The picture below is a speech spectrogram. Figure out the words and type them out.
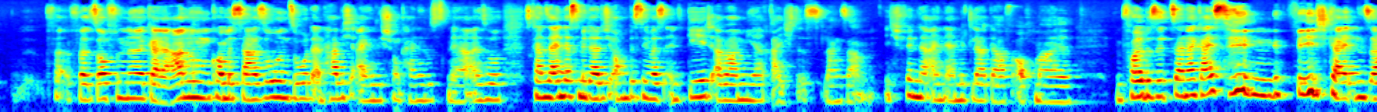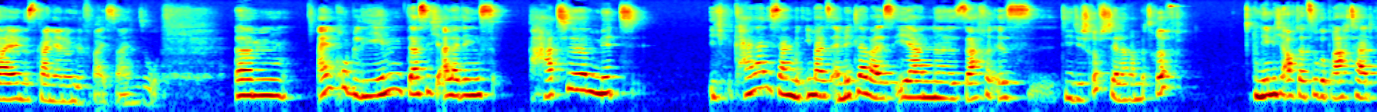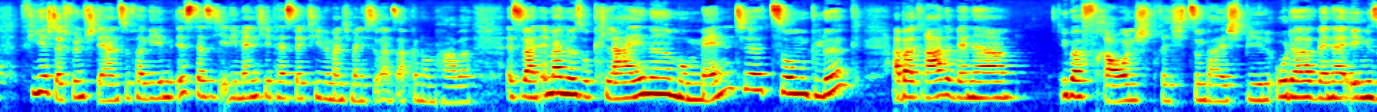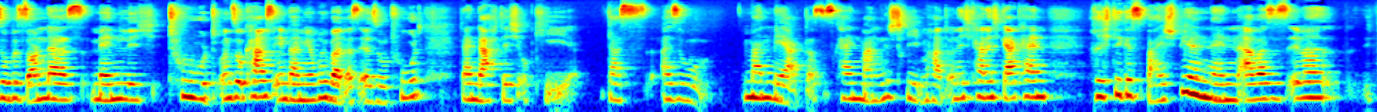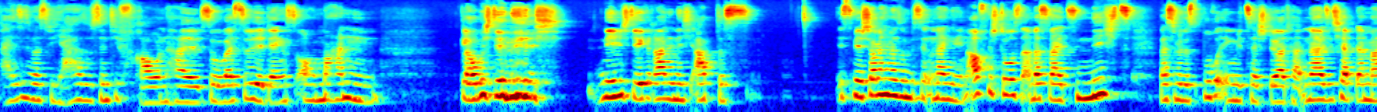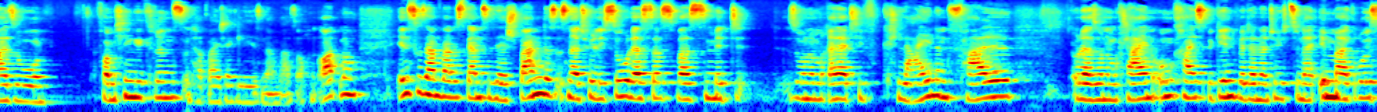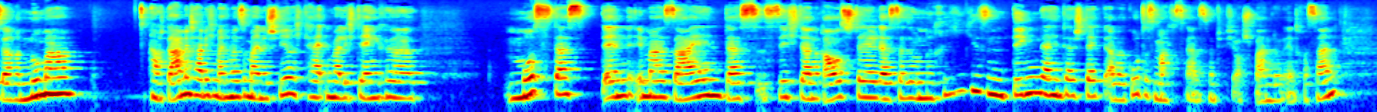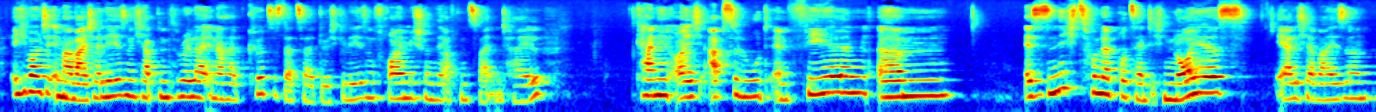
versoffene, keine Ahnung, Kommissar so und so, dann habe ich eigentlich schon keine Lust mehr. Also es kann sein, dass mir dadurch auch ein bisschen was entgeht, aber mir reicht es langsam. Ich finde, ein Ermittler darf auch mal im Vollbesitz seiner geistigen Fähigkeiten sein. Es kann ja nur hilfreich sein. So. Ähm, ein Problem, das ich allerdings hatte mit, ich kann gar nicht sagen mit ihm als Ermittler, weil es eher eine Sache ist, die die Schriftstellerin betrifft die mich auch dazu gebracht hat, vier statt fünf Sternen zu vergeben, ist, dass ich ihr die männliche Perspektive manchmal nicht so ganz abgenommen habe. Es waren immer nur so kleine Momente zum Glück, aber gerade wenn er über Frauen spricht zum Beispiel oder wenn er irgendwie so besonders männlich tut und so kam es eben bei mir rüber, dass er so tut, dann dachte ich, okay, das, also man merkt, dass es kein Mann geschrieben hat und ich kann euch gar kein richtiges Beispiel nennen, aber es ist immer ich weiß nicht, was wie, ja, so sind die Frauen halt, so, weißt du, dir denkst, oh Mann, glaube ich dir nicht, nehme ich dir gerade nicht ab. Das ist mir schon manchmal so ein bisschen unangenehm aufgestoßen, aber es war jetzt nichts, was mir das Buch irgendwie zerstört hat. Ne? Also ich habe dann mal so vor mich hingegrinst und habe weitergelesen, dann war es auch in Ordnung. Insgesamt war das Ganze sehr spannend. Es ist natürlich so, dass das, was mit so einem relativ kleinen Fall oder so einem kleinen Umkreis beginnt, wird dann natürlich zu einer immer größeren Nummer. Auch damit habe ich manchmal so meine Schwierigkeiten, weil ich denke, muss das denn immer sein, dass es sich dann rausstellt, dass da so ein riesen Ding dahinter steckt? Aber gut, das macht das Ganze natürlich auch spannend und interessant. Ich wollte immer weiterlesen. Ich habe den Thriller innerhalb kürzester Zeit durchgelesen, freue mich schon sehr auf den zweiten Teil. Kann ihn euch absolut empfehlen. Ähm, es ist nichts hundertprozentig Neues, ehrlicherweise.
